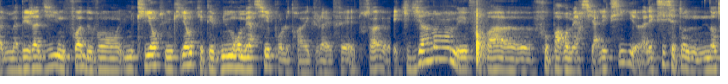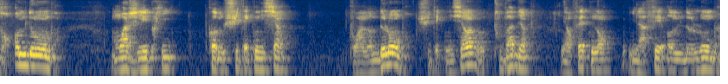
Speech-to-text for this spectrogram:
Il m'a déjà dit une fois devant une cliente, une cliente qui était venue me remercier pour le travail que j'avais fait tout ça, et qui dit ah non mais faut pas, euh, faut pas remercier Alexis. Alexis c'est notre homme de l'ombre. Moi je l'ai pris comme je suis technicien pour un homme de l'ombre. Je suis technicien, tout va bien. Et en fait non, il a fait homme de l'ombre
